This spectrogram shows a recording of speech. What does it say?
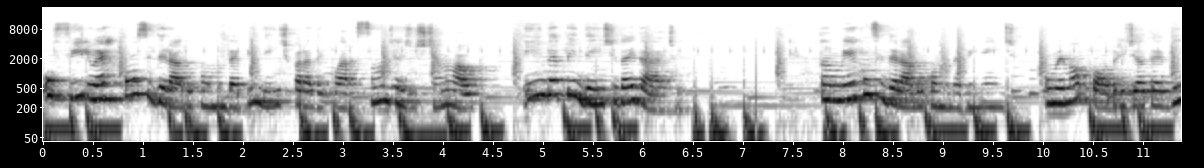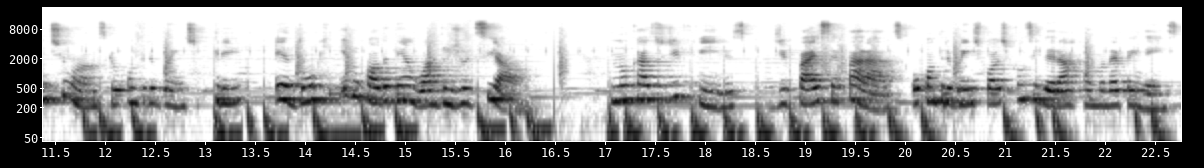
o filho é considerado como dependente para a declaração de ajuste anual, independente da idade. Também é considerado como dependente o menor pobre de até 21 anos que o contribuinte crie, eduque e do qual detém a guarda judicial. No caso de filhos de pais separados, o contribuinte pode considerar como dependentes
